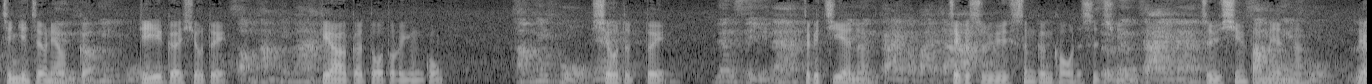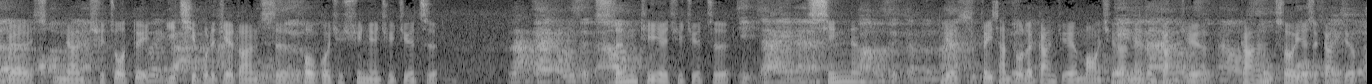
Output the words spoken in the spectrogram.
仅仅只有两个，第一个修对，第二个多多的用功。修的对，这个戒呢，这个属于生根口的事情。至于心方面呢，那个让去做对，一起步的阶段是透过去训练去觉知。身体也去觉知，心呢，有非常多的感觉冒起来，那种感觉，感受也是感觉，苦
